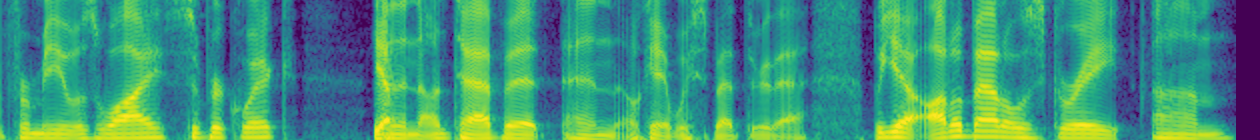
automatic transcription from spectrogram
for me, it was Y super quick, Yep. and then untap it, and okay, we sped through that. But yeah, auto battle is great. Um,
